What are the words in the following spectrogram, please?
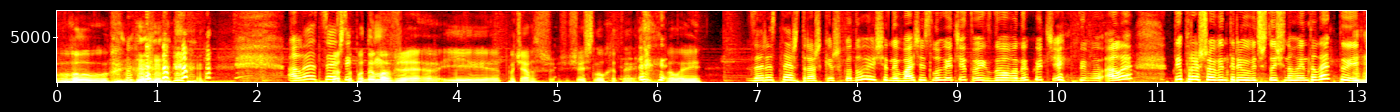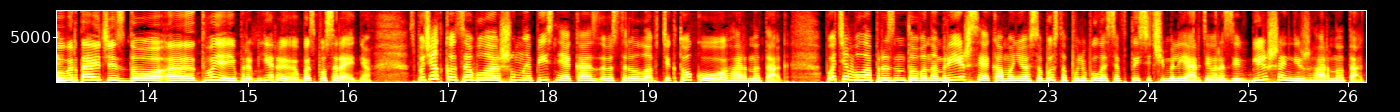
голову. Але це Просто подумав вже і почав щось слухати в голові. Зараз теж трошки шкодую, що не бачу слухачі твоїх здивованих очей. Типу, але ти пройшов інтерв'ю від штучного інтелекту і, повертаючись до е, твоєї прем'єри безпосередньо. Спочатку це була шумна пісня, яка вистрелила в Тіктоку гарно так. Потім була презентована мрієшся, яка мені особисто полюбилася в тисячі мільярдів разів більше, ніж гарно так.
